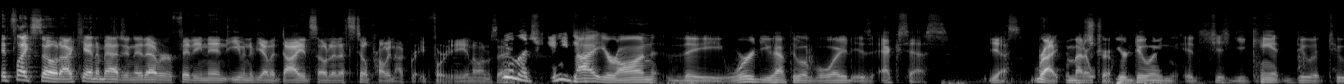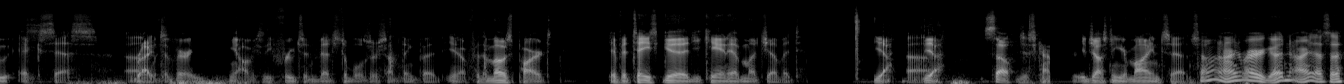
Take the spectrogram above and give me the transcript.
it's like soda. I can't imagine it ever fitting in. Even if you have a diet soda, that's still probably not great for you. You know what I'm saying? pretty much any diet you're on, the word you have to avoid is excess. Yes. Right. No matter It's what true. you're doing, it's just you can't do it to excess. Uh, Right. With a very, you know, obviously fruits and vegetables or something, but you know, for the most part, if it tastes good, you can't have much of it. Yeah. Uh, Yeah. So Just kind of adjusting your mindset. So, all right, very good. All right, that's a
